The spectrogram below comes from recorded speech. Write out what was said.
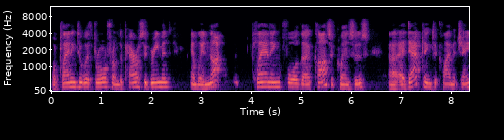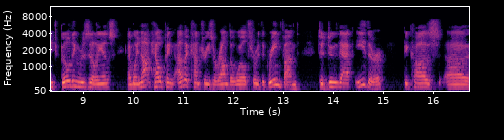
we're planning to withdraw from the Paris Agreement, and we're not planning for the consequences, uh, adapting to climate change, building resilience, and we're not helping other countries around the world through the Green Fund to do that either because uh,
